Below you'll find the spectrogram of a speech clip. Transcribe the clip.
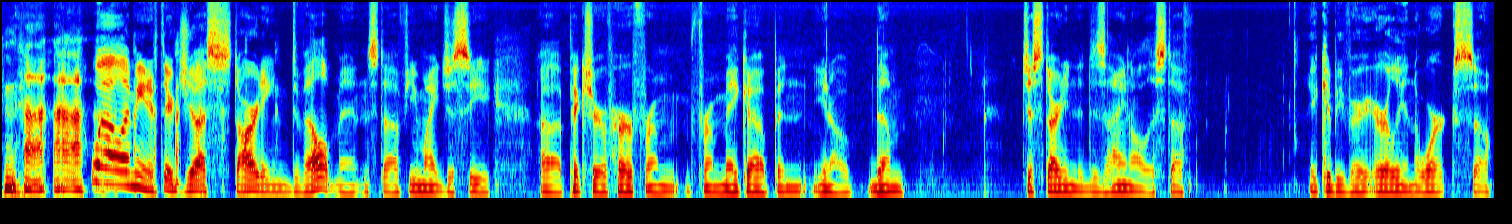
Well, I mean, if they're just starting development and stuff, you might just see a picture of her from from makeup and you know them just starting to design all this stuff. It could be very early in the works. So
